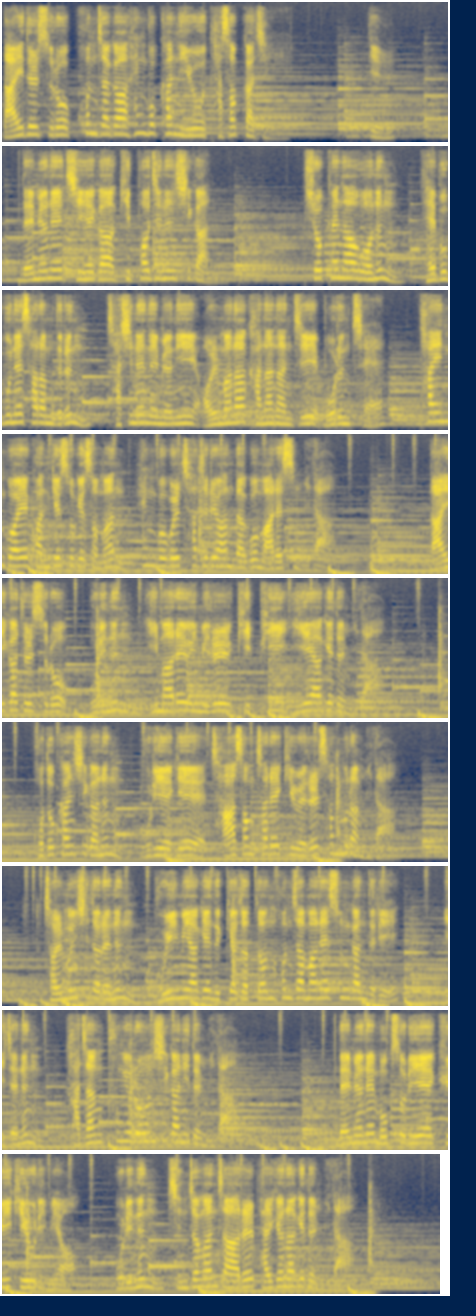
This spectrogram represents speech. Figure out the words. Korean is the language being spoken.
나이 들수록 혼자가 행복한 이유 다섯 가지. 1. 내면의 지혜가 깊어지는 시간. 쇼펜하우어는 대부분의 사람들은 자신의 내면이 얼마나 가난한지 모른 채 타인과의 관계 속에서만 행복을 찾으려 한다고 말했습니다. 나이가 들수록 우리는 이 말의 의미를 깊이 이해하게 됩니다. 고독한 시간은 우리에게 자아성찰의 기회를 선물합니다. 젊은 시절에는 무의미하게 느껴졌던 혼자만의 순간들이 이제는 가장 풍요로운 시간이 됩니다. 내면의 목소리에 귀 기울이며 우리는 진정한 자아를 발견하게 됩니다.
